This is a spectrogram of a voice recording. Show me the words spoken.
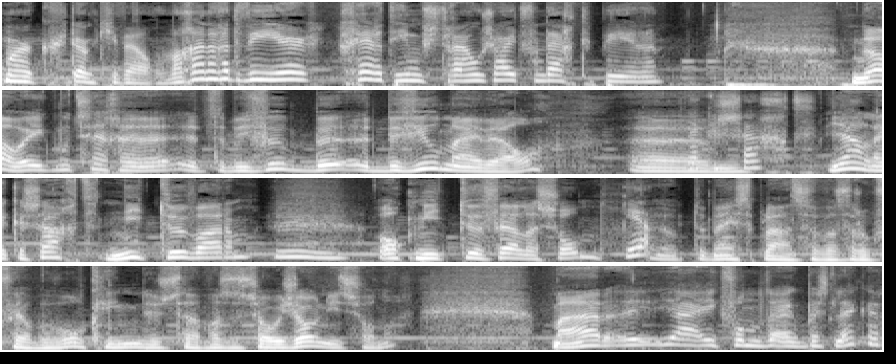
Mark, dankjewel. We gaan naar het weer. Gerrit Hiemstra, hoe zou je het vandaag typeren? Nou, ik moet zeggen, het beviel, be- het beviel mij wel. Ehm, Lekker zacht? Ja, lekker zacht. Niet te warm. Hmm. Ook niet te felle zon. Op de meeste plaatsen was er ook veel bewolking. Dus dan was het sowieso niet zonnig. Maar eh, ja, ik vond het eigenlijk best lekker.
